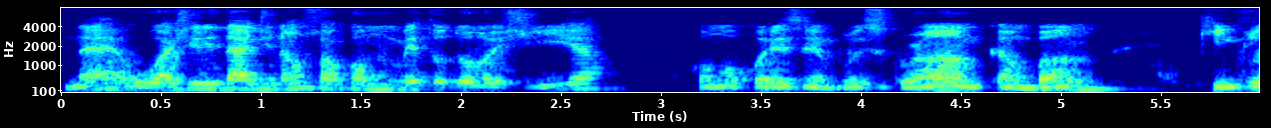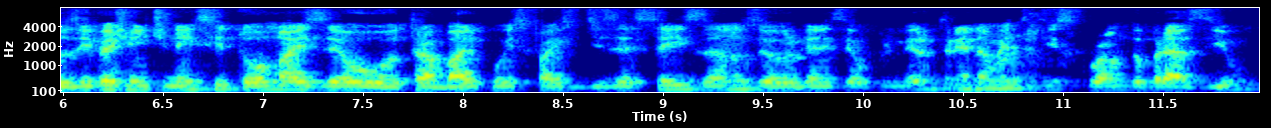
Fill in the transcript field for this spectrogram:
né? O agilidade não só como metodologia, como por exemplo o Scrum, Kanban, que inclusive a gente nem citou, mas eu, eu, trabalho com isso faz 16 anos. Eu organizei o primeiro treinamento de Scrum do Brasil.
